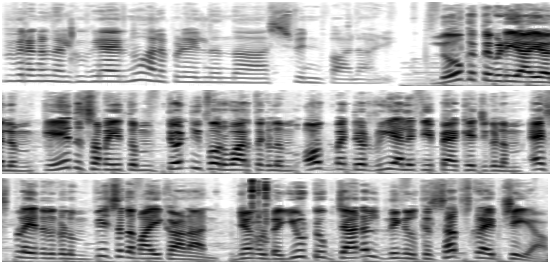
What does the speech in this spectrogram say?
വിവരങ്ങൾ നൽകുകയായിരുന്നു ആലപ്പുഴയിൽ നിന്ന് അശ്വിൻ പാലാഴി. ലോകത്തെവിടെയായാലും ഏത് സമയത്തും ട്വന്റി ഫോർ വാർത്തകളും ഓഗ്മെന്റഡ് റിയാലിറ്റി പാക്കേജുകളും എക്സ്പ്ലെയിനറുകളും വിശദമായി കാണാൻ ഞങ്ങളുടെ യൂട്യൂബ് ചാനൽ നിങ്ങൾക്ക് സബ്സ്ക്രൈബ് ചെയ്യാം.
